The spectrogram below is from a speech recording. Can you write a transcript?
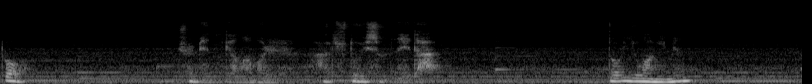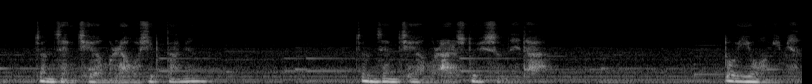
또 최면 경험을 할 수도 있습니다. 또 이왕이면 전생 체험을 하고 싶다면 전생 체험을 할 수도 있습니다. 또 이왕이면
